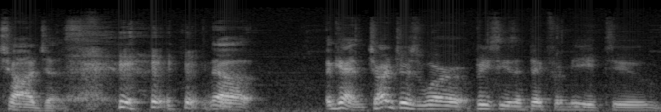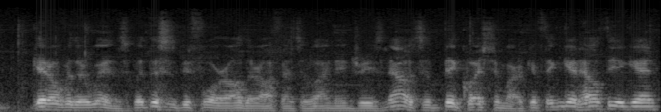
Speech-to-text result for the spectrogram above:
Chargers. now, again, Chargers were preseason pick for me to get over their wins, but this is before all their offensive line injuries. Now it's a big question mark. If they can get healthy again,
